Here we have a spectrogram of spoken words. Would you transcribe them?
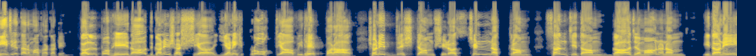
নিজে তার মাথা কাটেন। কল্প ভেদাদ গণেশস্য যনিঃ প্রোক্ত্যা বিধে পরাত শনিদৃষ্টাম শিরশ্চিন্নত্রম সঞ্চিতাম গাজমাননম। ইদানিং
